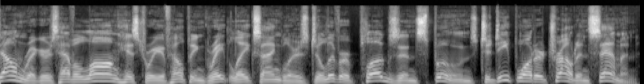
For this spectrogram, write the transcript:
Downriggers have a long history of helping Great Lakes anglers deliver plugs and spoons to deepwater trout and salmon,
